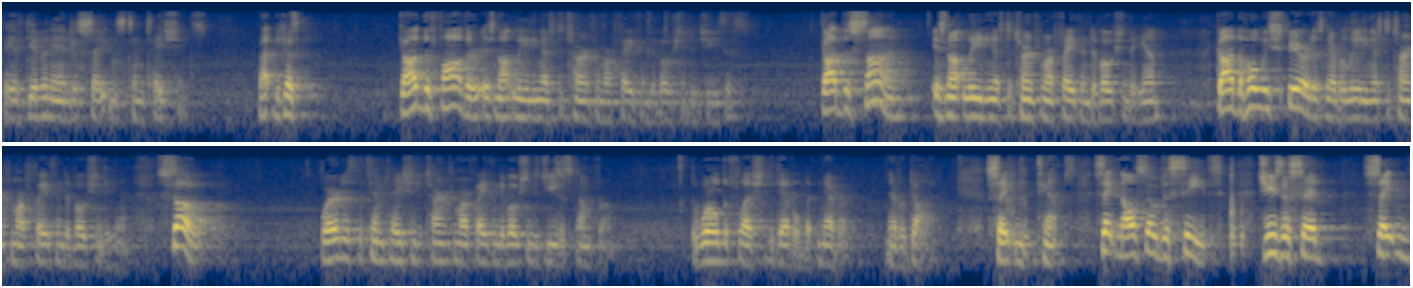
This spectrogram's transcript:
they have given in to Satan's temptations. Right? Because God the Father is not leading us to turn from our faith and devotion to Jesus. God the Son is not leading us to turn from our faith and devotion to Him. God the Holy Spirit is never leading us to turn from our faith and devotion to Him. So, where does the temptation to turn from our faith and devotion to Jesus come from? The world, the flesh, the devil, but never, never God. Satan tempts. Satan also deceives. Jesus said, Satan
